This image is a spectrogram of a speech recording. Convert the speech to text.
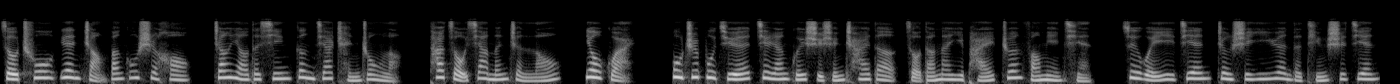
走出院长办公室后，张瑶的心更加沉重了。她走下门诊楼，右拐。不知不觉，竟然鬼使神差的走到那一排砖房面前。最尾一间正是医院的停尸间，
